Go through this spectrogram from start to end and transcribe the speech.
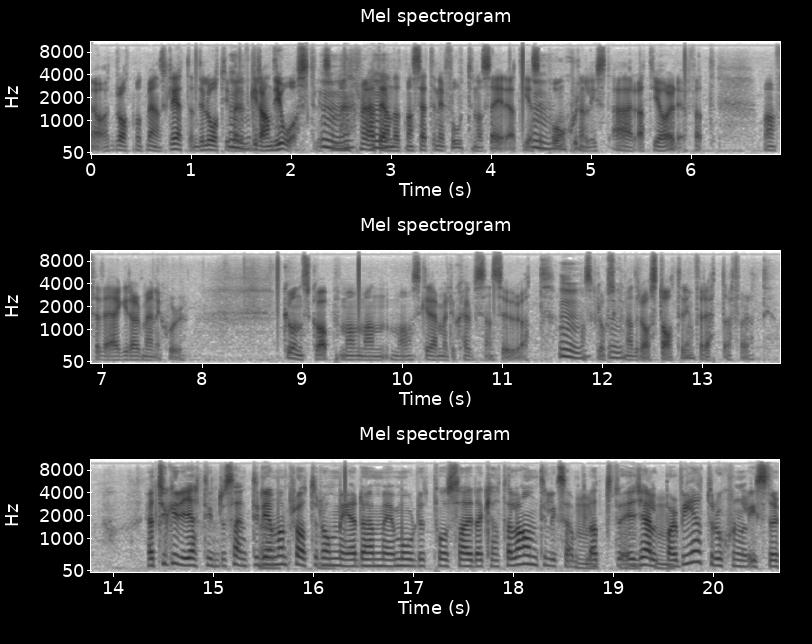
Ja, ett brott mot mänskligheten. Det låter ju Mm. väldigt grandiost. Liksom. Mm. Men att Mm. ändå att man sätter ner foten och säger det. Att ge sig Mm. på en journalist är att göra det. För att man förvägrar människor kunskap, man, man, man skrämmer till självcensur. Att Mm. man skulle också Mm. kunna dra stater inför rätta för att Jag tycker det är jätteintressant. Det är det man pratade om med det här med mordet på Saida Catalan till exempel. Mm. Att eh, Mm. hjälparbetare och journalister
